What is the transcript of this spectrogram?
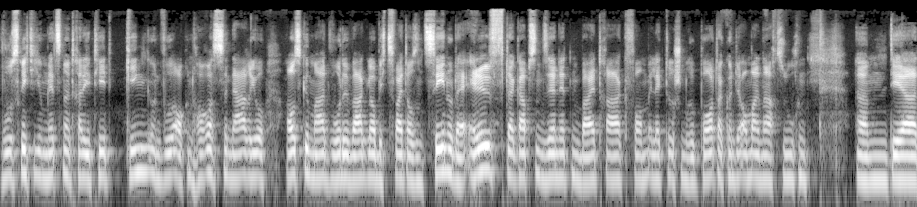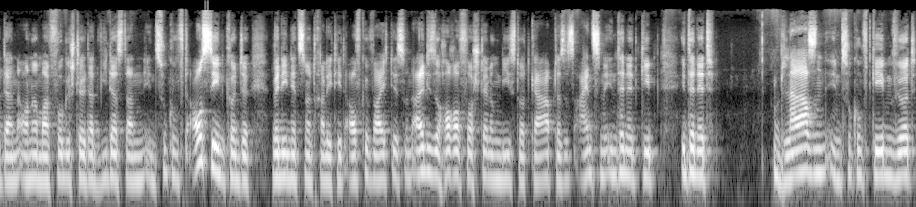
wo es richtig um Netzneutralität ging und wo auch ein Horrorszenario ausgemalt wurde, war, glaube ich, 2010 oder 11. Da gab es einen sehr netten Beitrag vom elektrischen Reporter, könnt ihr auch mal nachsuchen, ähm, der dann auch nochmal vorgestellt hat, wie das dann in Zukunft aussehen könnte, wenn die Netzneutralität aufgeweicht ist und all diese Horrorvorstellungen, die es dort gab, dass es einzelne Internet gibt, Internet Blasen in Zukunft geben wird.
